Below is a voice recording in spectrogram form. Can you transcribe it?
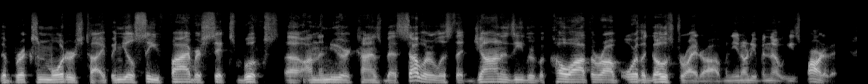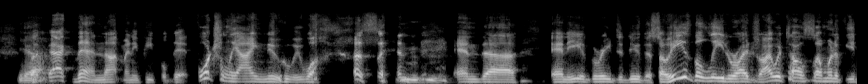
the bricks and mortars type, and you'll see five or six books uh, on the New York Times bestseller list that John is either the co-author of or the ghostwriter of, and you don't even know he's part of it. Yeah. But back then, not many people did. Fortunately, I knew who he was, and mm-hmm. and uh, and he agreed to do this. So he's the lead writer. So I would tell someone if you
